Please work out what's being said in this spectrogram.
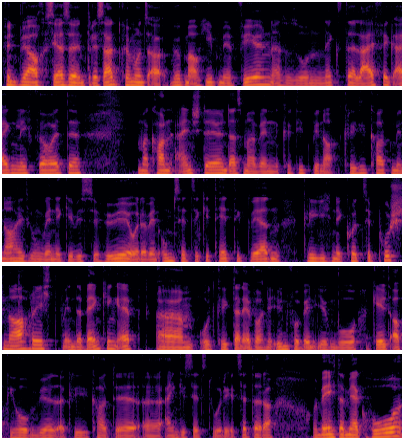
Finden wir auch sehr, sehr interessant, können wir uns auch, würden wir auch jedem empfehlen. Also so ein nächster Lifehack eigentlich für heute. Man kann einstellen, dass man, wenn Kreditkartenbenachrichtigungen, wenn eine gewisse Höhe oder wenn Umsätze getätigt werden, kriege ich eine kurze Push-Nachricht in der Banking-App ähm, und kriege dann einfach eine Info, wenn irgendwo Geld abgehoben wird, eine Kreditkarte äh, eingesetzt wurde etc. Und wenn ich dann merke, oh,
